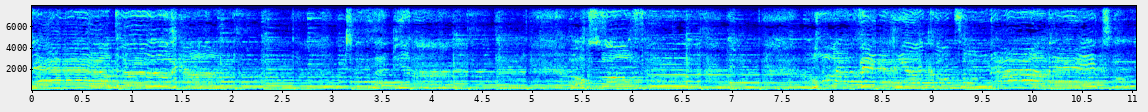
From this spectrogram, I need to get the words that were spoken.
l'air de rien. Tout va bien. On s'en fout. On n'avait rien quand on avait tout.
